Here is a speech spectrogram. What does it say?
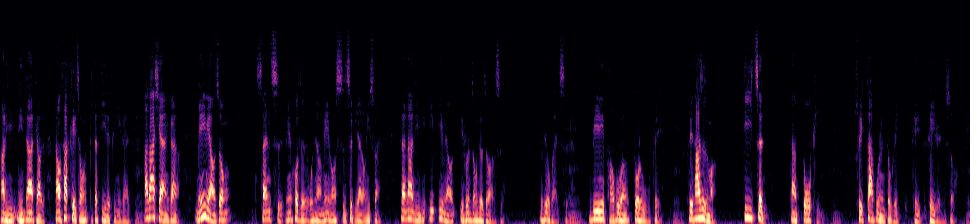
那你你让他调整，然后他可以从比较低的频率开始，那大家想想看，每秒钟三次，或者我讲每秒钟十次比较容易算，在那你你一一秒一分钟就多少次？就六百次，嗯。比你跑步多了五倍，嗯。所以它是什么？低震但多频，所以大部分人都可以可以可以忍受，嗯。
